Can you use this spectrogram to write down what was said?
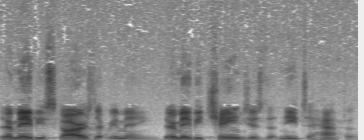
there may be scars that remain. There may be changes that need to happen.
